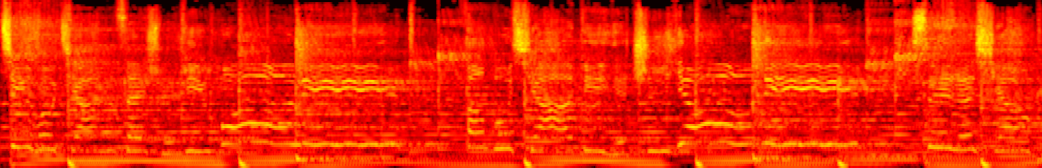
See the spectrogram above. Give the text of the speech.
今后将在水里火里，放不下的也只有你。虽然相会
